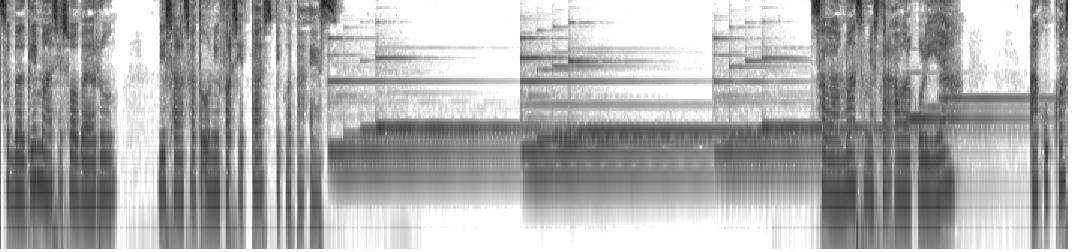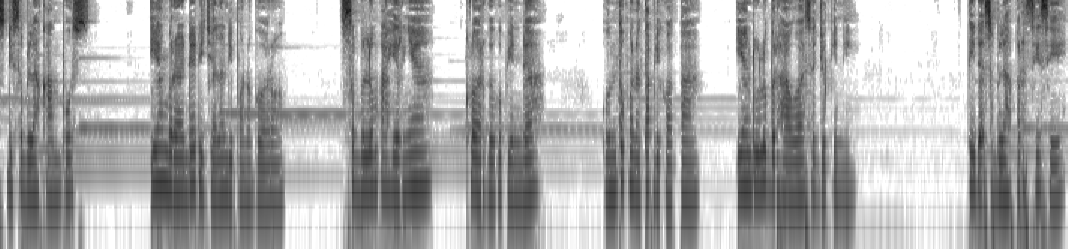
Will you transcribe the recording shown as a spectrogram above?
sebagai mahasiswa baru di salah satu universitas di kota S. Selama semester awal kuliah, aku kos di sebelah kampus yang berada di jalan Diponegoro. Sebelum akhirnya keluargaku pindah untuk menetap di kota yang dulu berhawa sejuk ini. Tidak sebelah persis sih,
